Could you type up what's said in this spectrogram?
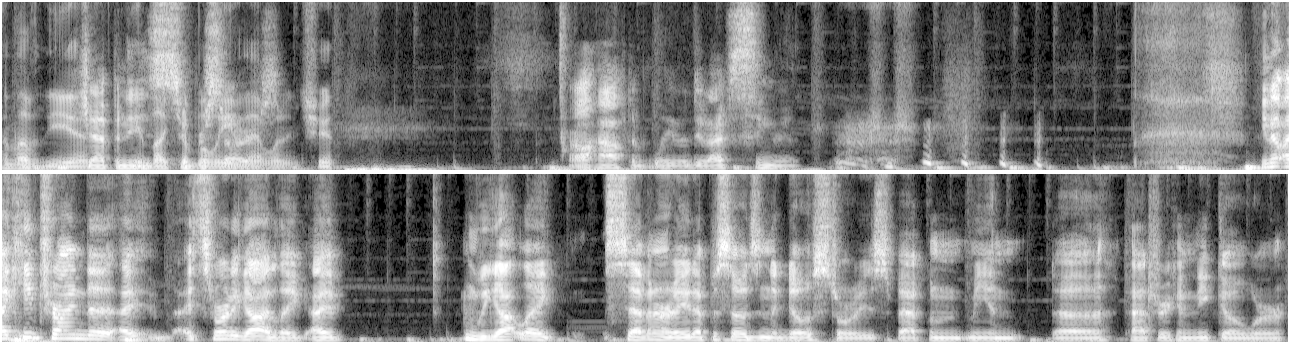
I love the uh, Japanese You'd like to believe that, wouldn't you? I'll have to believe it, dude. I've seen it. you know, I keep trying to. I I swear to God, like I, we got like seven or eight episodes into Ghost Stories back when me and uh, Patrick and Nico were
